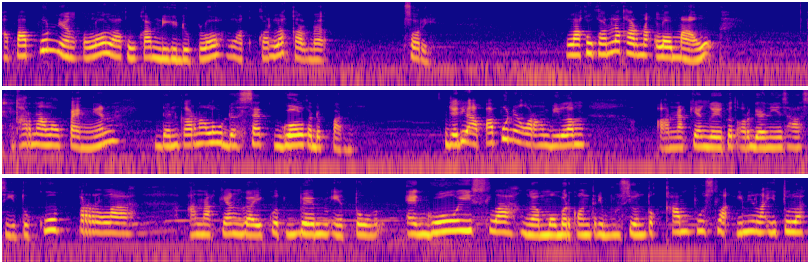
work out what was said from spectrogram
apa pun yang lo lakukan di hidup lo lakukanlah karena sorry lakukanlah karena lo mau karena lo pengen dan karena lo udah set goal ke depan jadi apa pun yang orang bilang anak yang gak ikut organisasi itu kuper lah anak yang gak ikut bem itu egois lah nggak mau berkontribusi untuk kampus lah inilah itulah.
